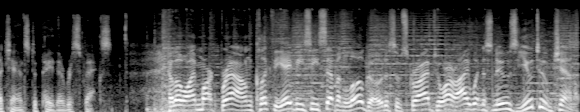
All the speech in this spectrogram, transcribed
a chance to pay their respects. Hello, I'm Mark Brown. Click the ABC7 logo to subscribe to our Eyewitness News YouTube channel.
